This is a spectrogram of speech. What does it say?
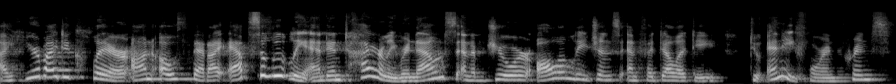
I hereby declare on oath that I absolutely and entirely renounce and abjure all allegiance and fidelity to any foreign prince,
